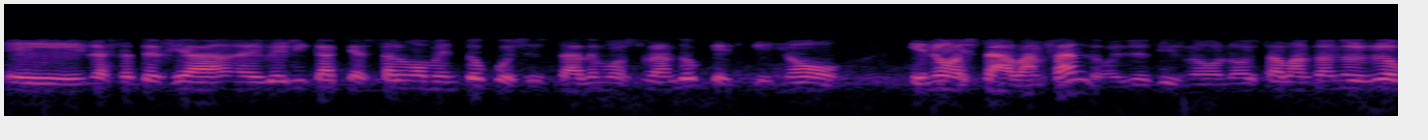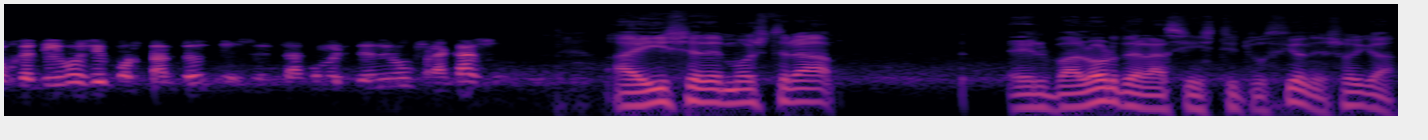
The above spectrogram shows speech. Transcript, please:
eh, la estrategia bélica que hasta el momento pues está demostrando que, que no que no está avanzando, es decir, no, no está avanzando sus objetivos y por tanto se está convirtiendo en un fracaso. Ahí se demuestra el valor de las instituciones. Oiga,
